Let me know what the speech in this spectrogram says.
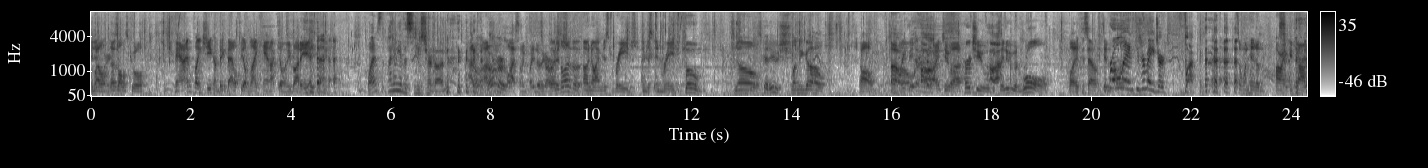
Well, that was almost cool. Man, I'm playing Sheik on Big Battlefield and I cannot kill anybody. Why does why do we have the stage turned on? I don't I don't remember the last time we played this Do I garbage. still have a. Oh no, I'm just raged. I'm just enraged. Boom. No. Skadoosh. Let me go. Oh, Oh. trying to uh, hurt you because I knew you would roll, but this out. it didn't Roll work. in, cause you're Major. Fuck. Someone hit him. Alright, good job.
